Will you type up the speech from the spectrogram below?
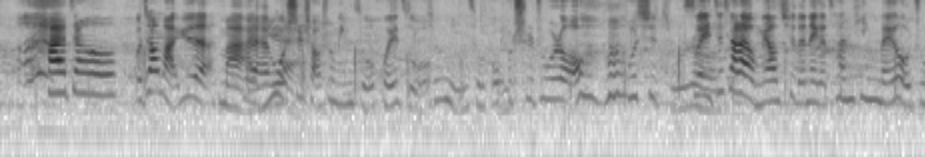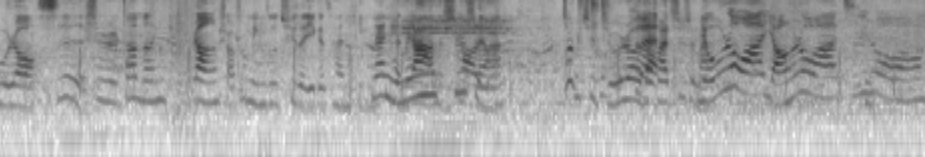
他叫 我叫马月，马对，月我是少数民族回族，少数民族？我不吃猪肉，不吃猪肉。所以接下来我们要去的那个餐厅没有猪肉，是。是专门让少数民族去的一个餐厅。那你们吃什么？？就不吃猪肉的话吃什么？牛肉啊、羊肉啊、鸡肉啊、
